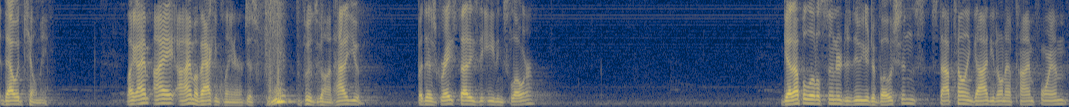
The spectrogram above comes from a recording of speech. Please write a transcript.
that would kill me. Like, I'm, I, I'm a vacuum cleaner, just the food's gone. How do you? But there's great studies to eating slower. Get up a little sooner to do your devotions. Stop telling God you don't have time for Him.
